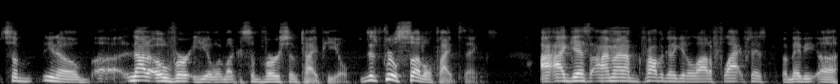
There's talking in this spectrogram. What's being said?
sub you know uh, not an overt heel, but like a subversive type heel, just real subtle type things. I, I guess I mean, I'm probably going to get a lot of flack for this, but maybe uh,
